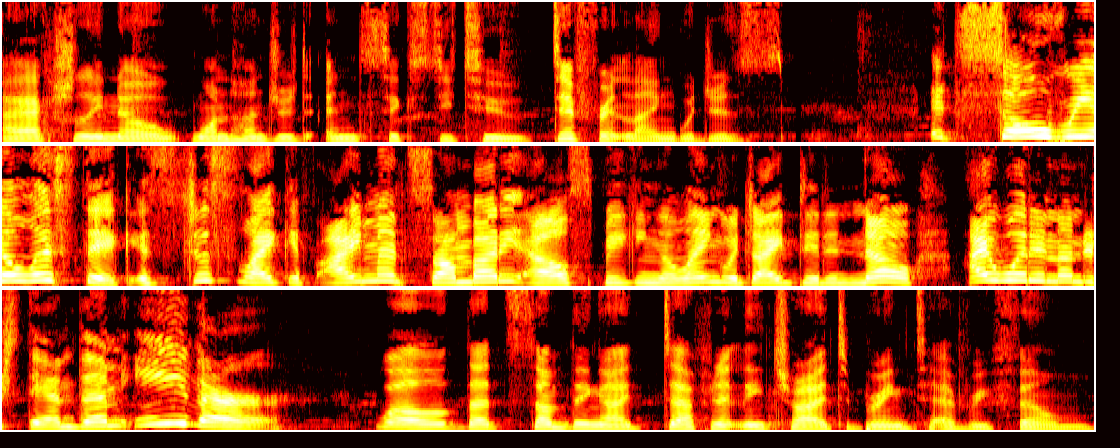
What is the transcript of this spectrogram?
I actually know 162 different languages. It's so realistic. It's just like if I met somebody else speaking a language I didn't know, I wouldn't understand them either. Well, that's something I definitely try to bring to every film.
